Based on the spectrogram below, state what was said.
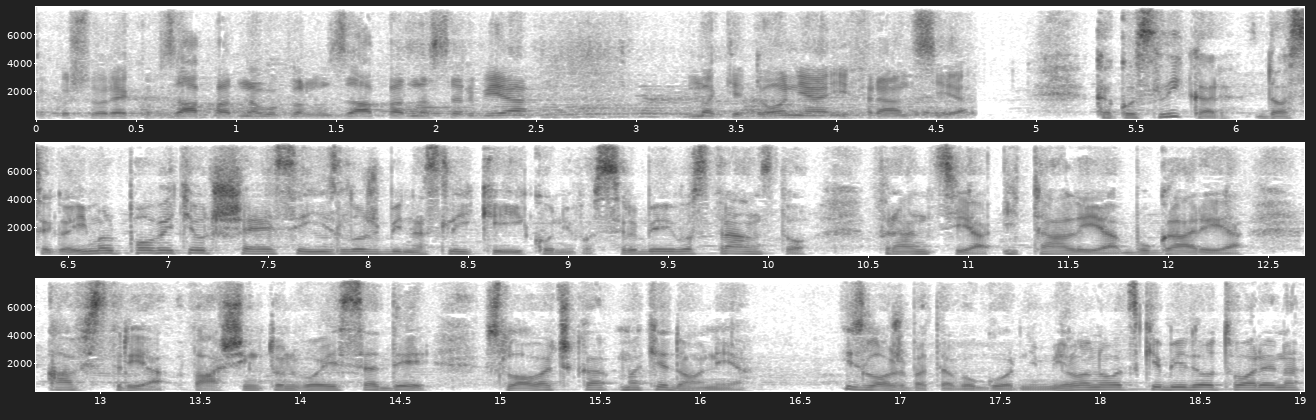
како што реков, западна, углавно западна Србија, Македонија и Франција. Како сликар, досега имал повеќе од 60 изложби на слики и икони во Србија и во странство, Франција, Италија, Бугарија, Австрија, Вашингтон во САД, Словачка, Македонија. Изложбата во Горни Милановац ќе биде отворена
